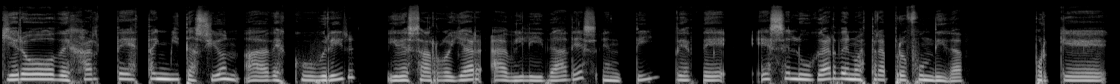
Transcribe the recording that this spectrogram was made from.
Quiero dejarte esta invitación a descubrir y desarrollar habilidades en ti desde ese lugar de nuestra profundidad porque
